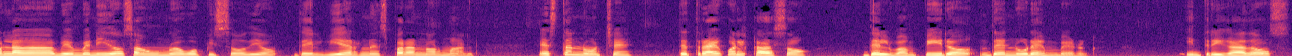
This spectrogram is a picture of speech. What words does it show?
Hola, bienvenidos a un nuevo episodio del Viernes Paranormal. Esta noche te traigo el caso del vampiro de Nuremberg. ¿Intrigados?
